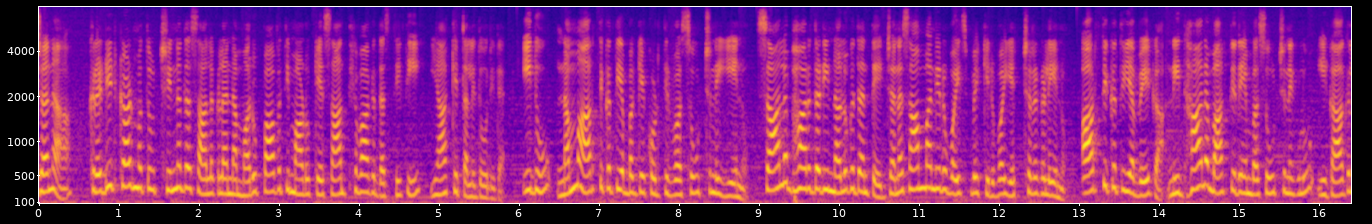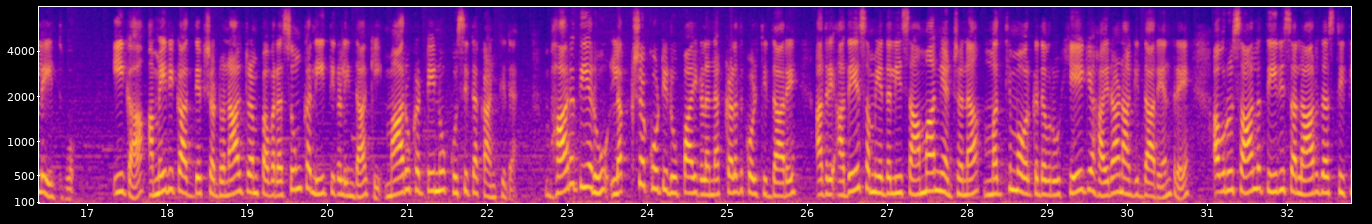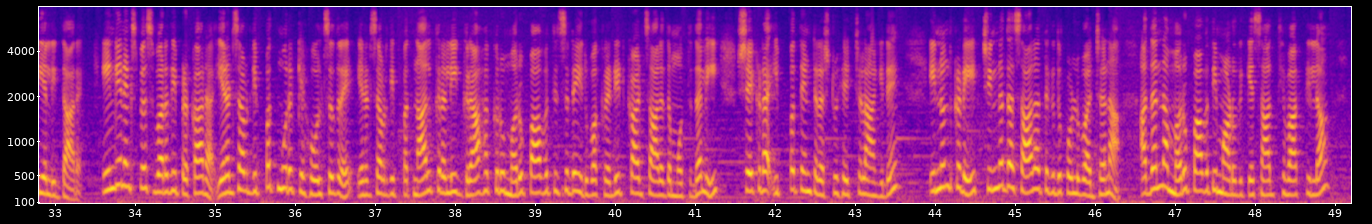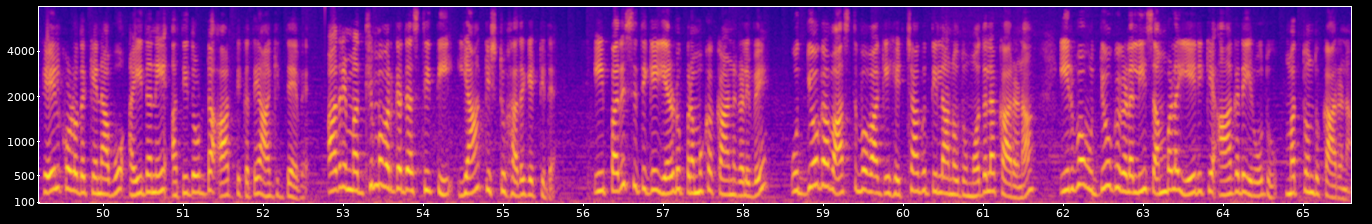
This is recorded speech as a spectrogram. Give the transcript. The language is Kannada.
ಜನ ಕ್ರೆಡಿಟ್ ಕಾರ್ಡ್ ಮತ್ತು ಚಿನ್ನದ ಸಾಲಗಳನ್ನು ಮರುಪಾವತಿ ಮಾಡೋಕೆ ಸಾಧ್ಯವಾಗದ ಸ್ಥಿತಿ ಯಾಕೆ ತಲೆದೋರಿದೆ? ಇದು ನಮ್ಮ ಆರ್ಥಿಕತೆಯ ಬಗ್ಗೆ ಕೊಡ್ತಿರುವ ಸೂಚನೆ ಏನು? ಸಾಲಭಾರದಡಿ ನಲುಗದಂತೆ ಜನಸಾಮಾನ್ಯರು ವಹಿಸಬೇಕಿರುವ ಎಚ್ಚರಗಳೇನು? ಆರ್ಥಿಕತೆಯ ವೇಗ ನಿಧಾನವಾಗ್ತಿದೆ ಎಂಬ ಸೂಚನೆಗಳು ಈಗಾಗಲೇ ಇದ್ವು. ಈಗ ಅಮೆರಿಕ ಅಧ್ಯಕ್ಷ ಡೊನಾಲ್ಡ್ ಟ್ರಂಪ್ ಅವರ ಸುಂಕ ನೀತಿಗಳಿಂದಾಗಿ ಮಾರುಕಟ್ಟೆಯೂ ಕುಸಿತ ಕಾಣ್ತಿದೆ. ಭಾರತೀಯರು ಲಕ್ಷ ಕೋಟಿ ರೂಪಾಯಿಗಳನ್ನು ಕಳೆದುಕೊಳ್ತಿದ್ದಾರೆ. ಆದರೆ ಅದೇ ಸಮಯದಲ್ಲಿ ಸಾಮಾನ್ಯ ಜನ, ಮಧ್ಯಮ ವರ್ಗದವರು ಹೇಗೆ ಹೈರಾಣಾಗಿದ್ದಾರೆ ಅಂದರೆ ಅವರು ಸಾಲ ತೀರಿಸಲಾರದ ಸ್ಥಿತಿಯಲ್ಲಿದ್ದಾರೆ. ಇಂಡಿಯನ್ ಎಕ್ಸ್ಪ್ರೆಸ್ ವರದಿ ಪ್ರಕಾರ ಎರಡ್ ಸಾವಿರದ ಇಪ್ಪತ್ತ್ ಮೂರಕ್ಕೆ ಹೋಲಿಸಿದ್ರೆ ಎರಡ್ ಸಾವಿರದ ಇಪ್ಪತ್ನಾಲ್ಕರಲ್ಲಿ ಗ್ರಾಹಕರು ಮರುಪಾವತಿಸದೇ ಇರುವ ಕ್ರೆಡಿಟ್ ಕಾರ್ಡ್ ಸಾಲದ ಮೊತ್ತದಲ್ಲಿ ಶೇಕಡ ಇಪ್ಪತ್ತೆಂಟರಷ್ಟು ಹೆಚ್ಚಳ ಆಗಿದೆ. ಇನ್ನೊಂದು ಕಡೆ ಚಿನ್ನದ ಸಾಲ ತೆಗೆದುಕೊಳ್ಳುವ ಜನ ಅದನ್ನು ಮರುಪಾವತಿ ಮಾಡೋದಕ್ಕೆ ಸಾಧ್ಯವಾಗ್ತಿಲ್ಲ. ಹೇಳ್ಕೊಳ್ಳೋದಕ್ಕೆ ನಾವು ಐದನೇ ಅತಿದೊಡ್ಡ ಆರ್ಥಿಕತೆ ಆಗಿದ್ದೇವೆ. ಆದರೆ ಮಧ್ಯಮ ವರ್ಗದ ಸ್ಥಿತಿ ಯಾಕಿಷ್ಟು ಹದಗೆಟ್ಟಿದೆ? ಈ ಪರಿಸ್ಥಿತಿಗೆ ಎರಡು ಪ್ರಮುಖ ಕಾರಣಗಳಿವೆ. ಉದ್ಯೋಗ ವಾಸ್ತವವಾಗಿ ಹೆಚ್ಚಾಗುತ್ತಿಲ್ಲ ಅನ್ನೋದು ಮೊದಲ ಕಾರಣ. ಇರುವ ಉದ್ಯೋಗಗಳಲ್ಲಿ ಸಂಬಳ ಏರಿಕೆ ಆಗದೇ ಇರೋದು ಮತ್ತೊಂದು ಕಾರಣ.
